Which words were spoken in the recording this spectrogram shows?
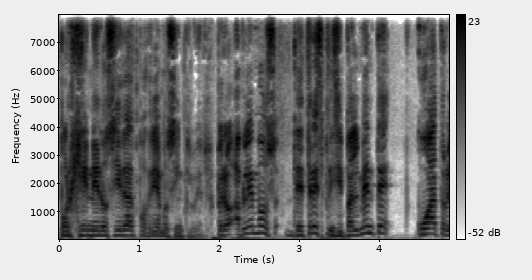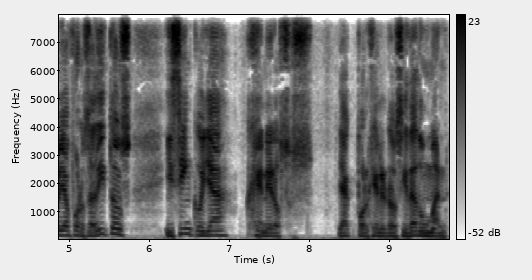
por generosidad podríamos incluirlo. Pero hablemos de tres principalmente, cuatro ya forzaditos y cinco ya generosos, ya por generosidad humana.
